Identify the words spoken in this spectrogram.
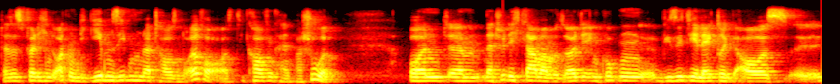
Das ist völlig in Ordnung. Die geben 700.000 Euro aus, die kaufen kein Paar Schuhe. Und ähm, natürlich, klar, man sollte eben gucken, wie sieht die Elektrik aus, äh,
